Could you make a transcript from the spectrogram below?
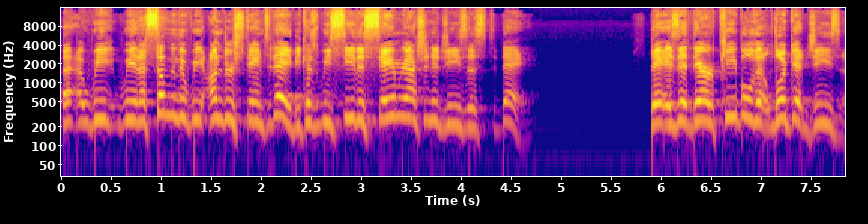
uh, uh, we, we, that's something that we understand today because we see the same reaction to Jesus today. Is that there are people that look at Jesus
